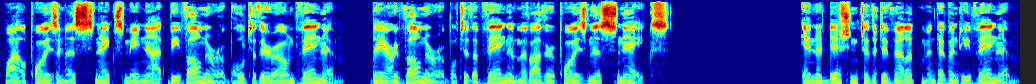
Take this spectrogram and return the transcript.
While poisonous snakes may not be vulnerable to their own venom, they are vulnerable to the venom of other poisonous snakes. In addition to the development of antivenom,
